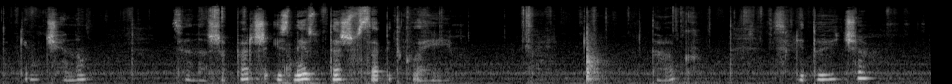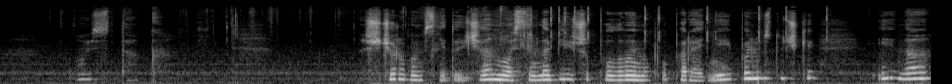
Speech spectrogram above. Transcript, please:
Таким чином, це наша перша, і знизу теж все підклеюємо. Так, слідуючи, ось так. Що робимо слідуючи? Наносимо на більшу половину попередньої пелюсточки і на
